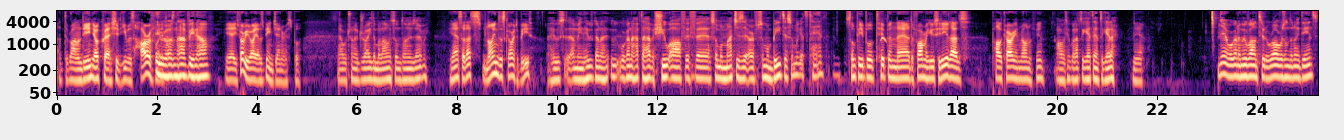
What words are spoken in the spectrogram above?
at the Ronaldinho question, he was horrified. He wasn't happy now. Yeah, he's probably right. I was being generous, but Now we're trying to drag them along sometimes, aren't we? yeah. So that's nine's a score to beat. Who's? I mean, who's gonna? We're gonna have to have a shoot off if uh, someone matches it or if someone beats it. Someone gets ten. Some people tipping uh, the former UCD lads, Paul Curry and Ronan Finn. Oh, I think we'll have to get them together. Yeah. Now we're going to move on to the Rovers under 19s.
